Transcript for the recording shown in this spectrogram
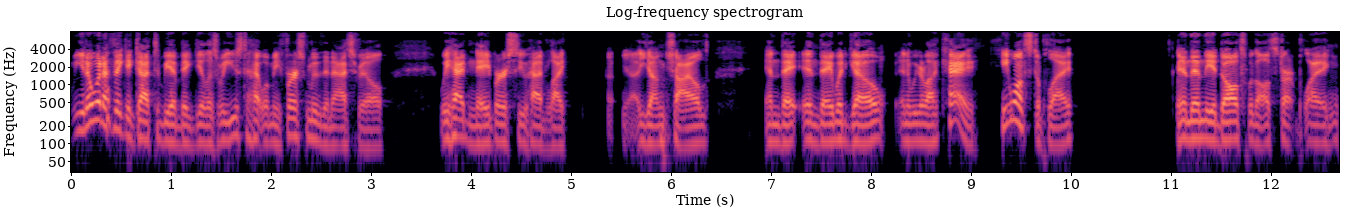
you know what I think it got to be a big deal is we used to have when we first moved to Nashville, we had neighbors who had like a young child, and they and they would go, and we were like, "Hey, he wants to play," and then the adults would all start playing.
